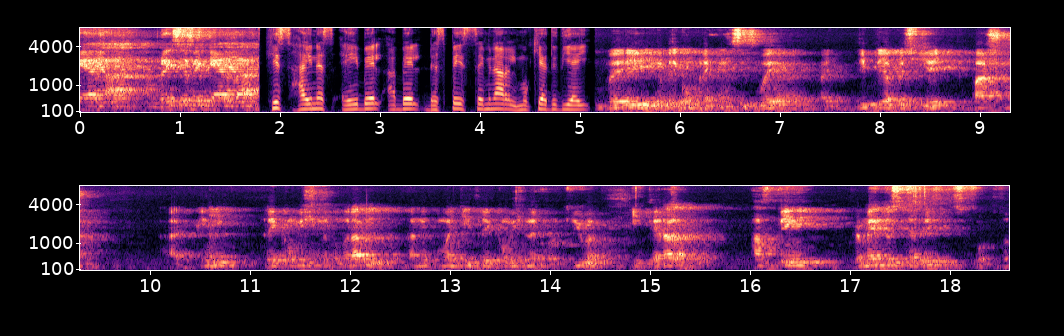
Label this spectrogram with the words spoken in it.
Kerala, embraced by Kerala his highness എയ്ബേൽ അബേൽ ഡെസ്പേസ് സെമിനാറിൽ മുഖ്യാതിഥിയായി very, in a very comprehensive way. Deeply appreciate the passion uh, in Trade Commissioner Honorable and Kumaji Trade Commissioner for Cuba in Kerala have been tremendous terrific support. So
